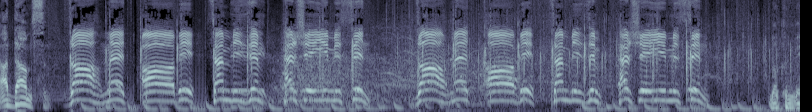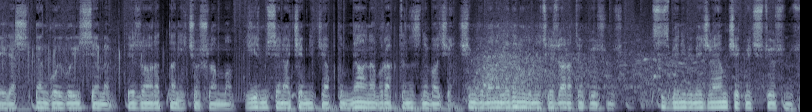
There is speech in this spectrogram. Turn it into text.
adamsın. Zahmet abi sen bizim her şeyimizsin. Zahmet abi sen bizim her şeyimizsin. Bakın beyler ben goy goy hiç sevmem. Tezahürattan hiç hoşlanmam. 20 sene hakemlik yaptım. Ne ana bıraktınız ne bacı. Şimdi bana neden olumlu tezahürat yapıyorsunuz? Siz beni bir mecraya mı çekmek istiyorsunuz?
